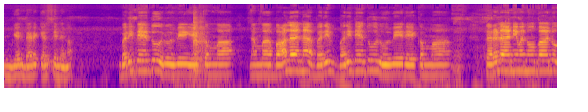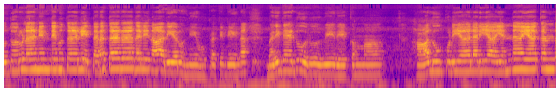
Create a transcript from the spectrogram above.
ನಿಮ್ಗೇನು ಬೇರೆ ಕೆಲಸ ಇಲ್ಲೇನೋ? ಬರಿದೆ ದೂರುವೆ ಏಕಮ್ಮ ನಮ್ಮ ಬಾಲನ ಬರಿ ಬರಿದೆ ದೂರುವೆ ಕಮ್ಮ. ತರಳ ನಿವನು ಬಾಲು ದುರುಳನೆಂದೆನು ತಲೆ ತರತರದಲ್ಲಿ ನಾರಿಯರು ನೀವು ಪ್ರತಿದಿನ ಬರಿದೆ ದೂರುವೆ ಕಮ್ಮ. ಹಾಲು ಕುಡಿಯಲರಿಯ ಎನ್ನಯ ಕಂದ,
